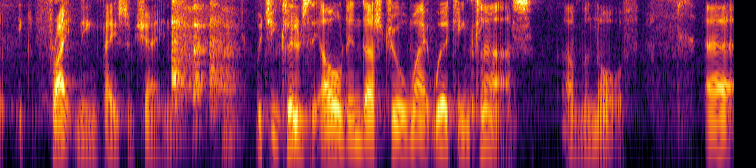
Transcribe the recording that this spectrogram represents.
a frightening pace of change, which includes the old industrial white working class of the North, uh,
